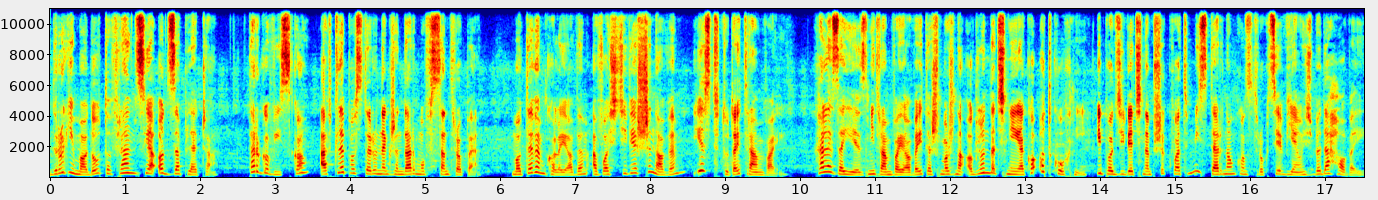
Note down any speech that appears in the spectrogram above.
Drugi moduł to Francja od zaplecza. Targowisko, a w tle posterunek żandarmów z Saint-Tropez. Motywem kolejowym, a właściwie szynowym, jest tutaj tramwaj. Halę zajezdni tramwajowej też można oglądać niejako od kuchni i podziwiać na przykład misterną konstrukcję więźby dachowej.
